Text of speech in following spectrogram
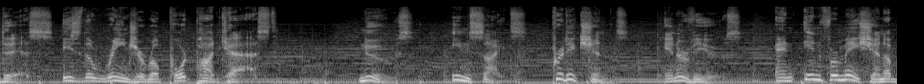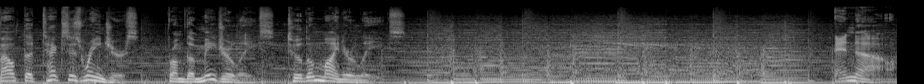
This is the Ranger Report Podcast. News, insights, predictions, interviews, and information about the Texas Rangers from the major leagues to the minor leagues. And now,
